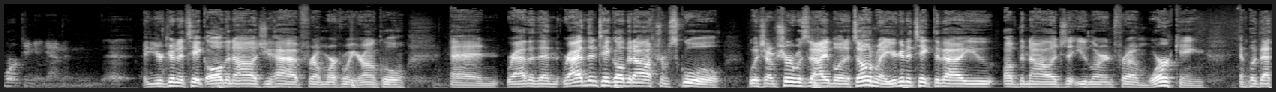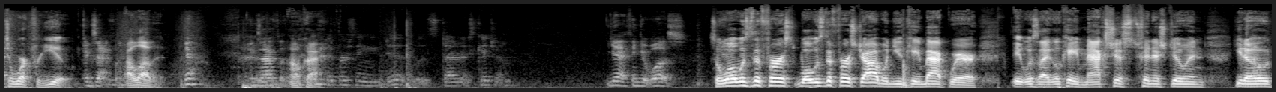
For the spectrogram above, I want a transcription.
working again. And uh, you're gonna take all the knowledge you have from working with your uncle and rather than rather than take all the knowledge from school which i'm sure was valuable in its own way you're gonna take the value of the knowledge that you learned from working and put that to work for you exactly, i love it yeah, exactly. Okay. I think the first thing you did was start Stardust Kitchen. Yeah, I think it was. so what was the first what was the first job when you came back where it was like okay max just finished doing you know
